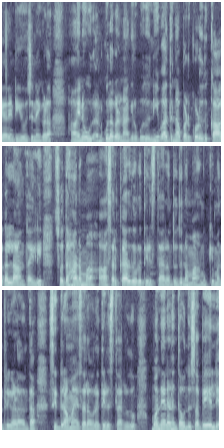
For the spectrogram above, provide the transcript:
ಗ್ಯಾರಂಟಿ ಯೋಜನೆಗಳ ಏನೋ ಏನು ಅನುಕೂಲಗಳನ್ನಾಗಿರ್ಬೋದು, ನೀವು ಅದನ್ನು ಪಡ್ಕೊಳ್ಳೋದಕ್ಕಾಗಲ್ಲ ಅಂತ ಇಲ್ಲಿ ಸ್ವತಃ ನಮ್ಮ ಸರ್ಕಾರದವರು ತಿಳಿಸ್ತಾ ಇರೋಂಥದ್ದು ನಮ್ಮ ಮುಖ್ಯಮಂತ್ರಿಗಳಾದಂಥ ಸಿದ್ದರಾಮಯ್ಯ ಸರ್ ಅವರೇ ತಿಳಿಸ್ತಾ ಇರೋದು. ಮೊನ್ನೆ ನಡೆದಂಥ ಒಂದು ಸಭೆಯಲ್ಲಿ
